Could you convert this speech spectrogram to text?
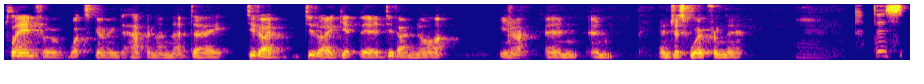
plan for what's going to happen on that day. Did I did I get there? Did I not? You know, and and and just work from there. There's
